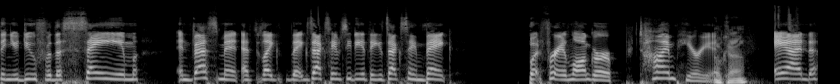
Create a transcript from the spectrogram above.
than you do for the same investment at like the exact same CD at the exact same bank, but for a longer time period Okay. and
